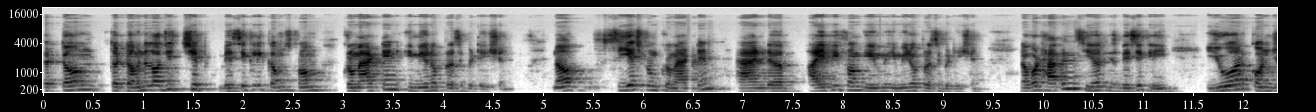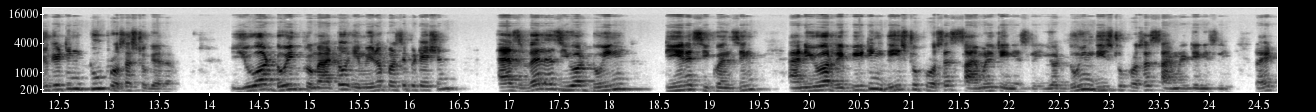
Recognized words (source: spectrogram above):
the term, the terminology chip basically comes from chromatin immunoprecipitation. Now, CH from chromatin and uh, IP from immunoprecipitation. Now, what happens here is basically you are conjugating two processes together. You are doing chromato-immunoprecipitation as well as you are doing DNA sequencing and you are repeating these two processes simultaneously. You are doing these two processes simultaneously, right?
